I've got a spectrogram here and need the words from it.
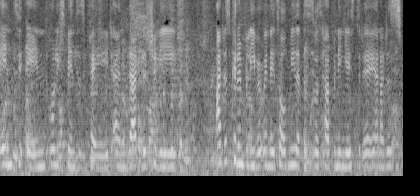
end to end all expenses paid and that literally I just couldn't believe it when they told me that this was happening yesterday and I just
